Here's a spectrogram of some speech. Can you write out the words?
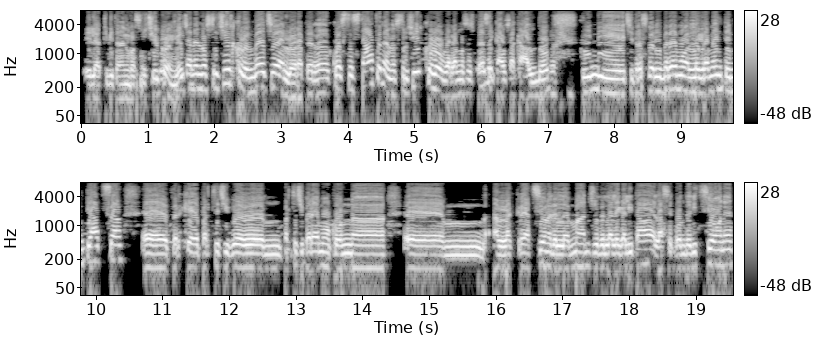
E le attività nel vostro circolo invece? nel nostro circolo invece, allora, per quest'estate nel nostro circolo verranno sospese causa caldo, quindi ci trasferiremo allegramente in piazza eh, perché partecipe- ehm, parteciperemo con, eh, ehm, alla creazione del Maggio della Legalità, la seconda edizione,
